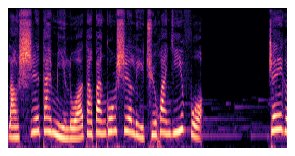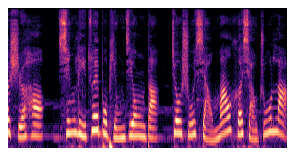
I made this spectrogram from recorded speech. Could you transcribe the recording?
老师带米罗到办公室里去换衣服。这个时候，心里最不平静的。”就属小猫和小猪了。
